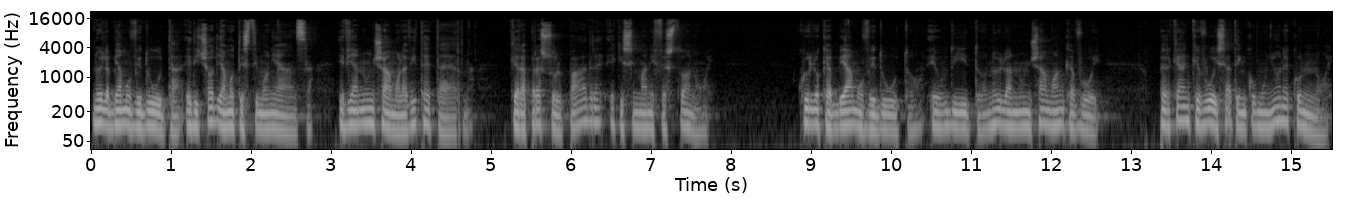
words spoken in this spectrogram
noi l'abbiamo veduta e di ciò diamo testimonianza e vi annunciamo la vita eterna che era presso il Padre e che si manifestò a noi. Quello che abbiamo veduto e udito, noi lo annunciamo anche a voi perché anche voi siate in comunione con noi.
